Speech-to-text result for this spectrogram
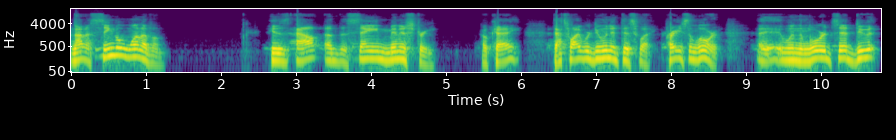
Not a single one of them is out of the same ministry. Okay? That's why we're doing it this way. Praise the Lord. Uh, when the Lord said, do it,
